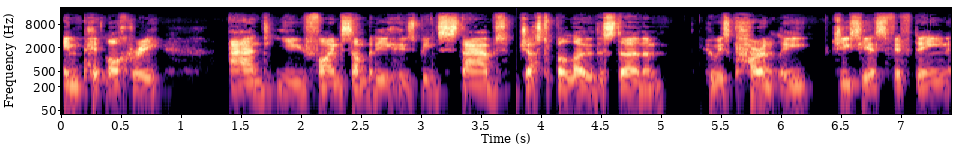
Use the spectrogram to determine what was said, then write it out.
in Pitlochry, and you find somebody who's been stabbed just below the sternum, who is currently GCS 15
